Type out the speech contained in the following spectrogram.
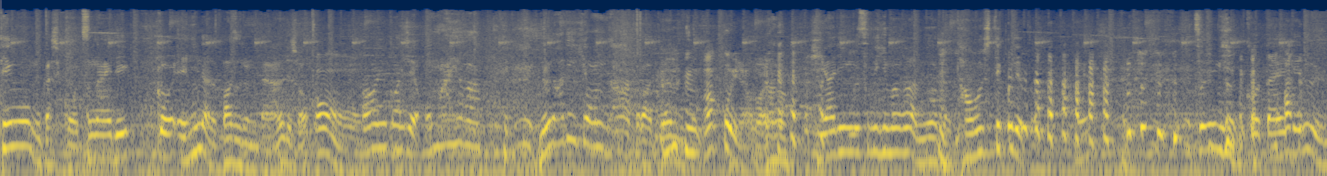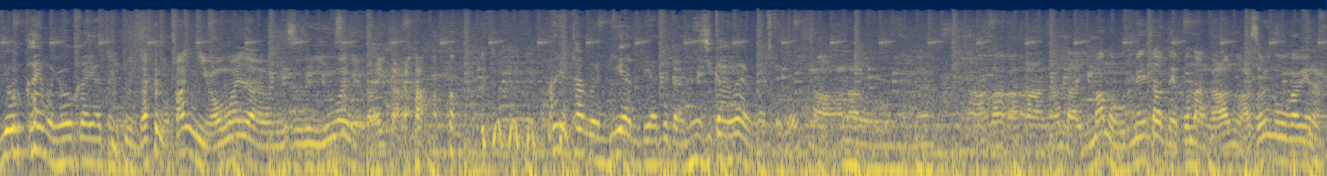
点を昔こうつないでいく絵になるパズルみたいなのあるでしょ？おああいう感じで「お前はぬらりひょんだ」とかって言われるん。ですよかっこいいなこれあのヒアリングする暇があるのだ倒してくれと、ね それに答えてる妖怪も妖怪やと思う。誰も犯人はお前らにすぐに言うわけないから。あれ多分リアルでやってたら2時間ぐらいかかってるああなるほど。あなんかあなんだ今の名探偵コナンがあるのはそれのおかげなのよ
